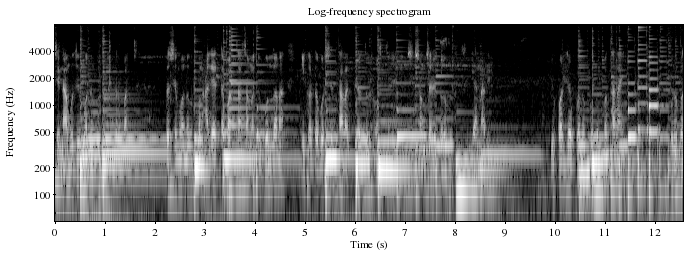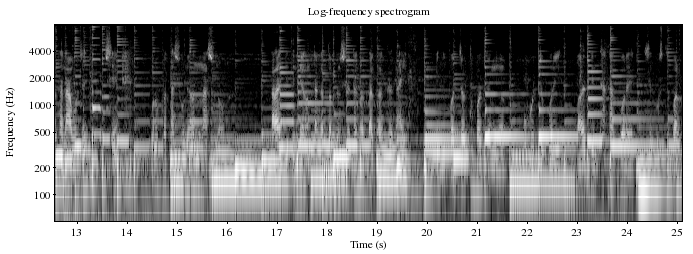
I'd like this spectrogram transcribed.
সে না বুঝে মনে করল তার বাচ্চা। তো সে মনে করল আগে একটা বাচ্চা আছে, আমাকে বলল না। এই কথা বলে সে তালাক দিয়ে তো সে সংসারে করব জ্ঞান নারী পর্যায়ে কোনো কথা নাই। কোনো কথা না বুঝে সে কোনো কথা শুনেও না শুনেও তারা যে তিন এখন টাকার দরকার, সে টাকা তার নাই। পর্যন্ত পর্যাপ্ত উপযুক্ত করি কয়েকদিন থাকার পরে সে বুঝতে পারল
